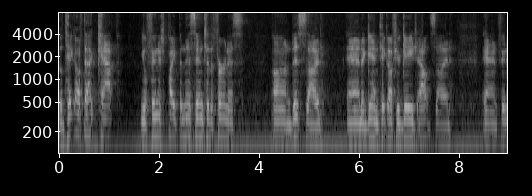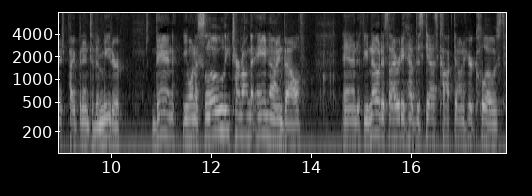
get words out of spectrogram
you'll take off that cap You'll finish piping this into the furnace on this side and again take off your gauge outside and finish piping into the meter. Then you want to slowly turn on the A9 valve and if you notice I already have this gas cock down here closed,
